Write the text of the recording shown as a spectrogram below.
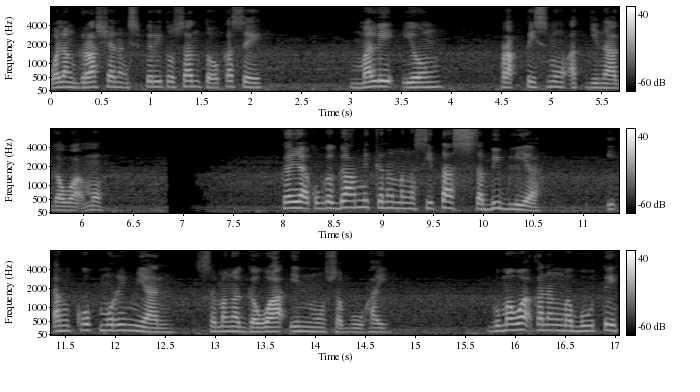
walang grasya ng Espiritu Santo kasi mali yung practice mo at ginagawa mo. Kaya kung gagamit ka ng mga sitas sa Biblia, iangkop mo rin yan sa mga gawain mo sa buhay. Gumawa ka ng mabuti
